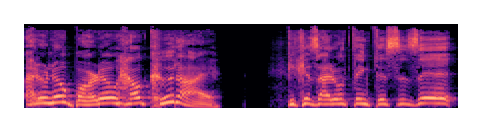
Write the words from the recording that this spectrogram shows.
I don't know, Bardo. How could I? Because I don't think this is it.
